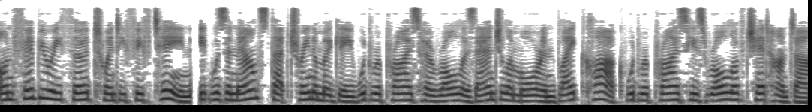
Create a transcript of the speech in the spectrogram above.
On February 3, 2015, it was announced that Trina McGee would reprise her role as Angela Moore and Blake Clark would reprise his role of Chet Hunter.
